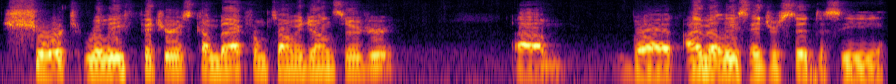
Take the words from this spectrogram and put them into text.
short relief pitchers come back from Tommy John surgery, um, but I'm at least interested to see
